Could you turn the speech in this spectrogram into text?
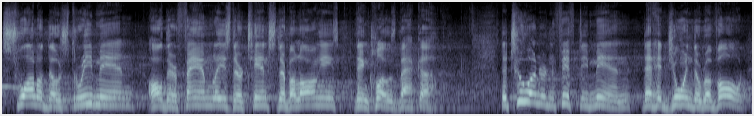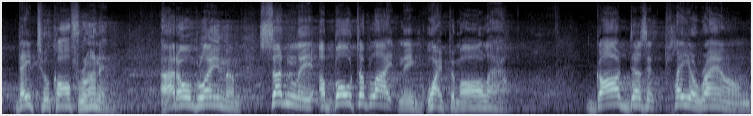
swallowed those three men, all their families, their tents, their belongings, then closed back up. The 250 men that had joined the revolt, they took off running. I don't blame them. Suddenly, a bolt of lightning wiped them all out. God doesn't play around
